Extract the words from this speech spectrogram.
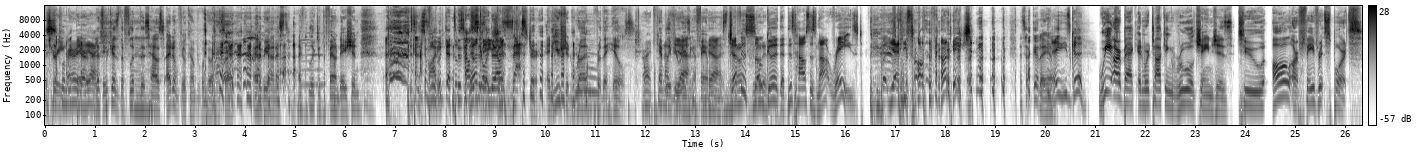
plumeria tree. tree. Plumeria, right there, yeah. That's dude. because the flip this house, I don't feel comfortable going inside. I gotta be honest. I looked at the foundation. This is spotty. Looked at the This house is This going is a down. disaster, and you should run for the hills. All right, fair Can't believe enough. you're raising a family. Yeah. in this Jeff Note- is so noted. good that this house is not raised, but yet he saw the foundation. That's how good I am. hey, he's good. We are back and we're talking rule changes to all our favorite sports.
